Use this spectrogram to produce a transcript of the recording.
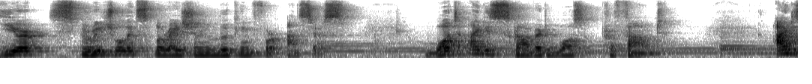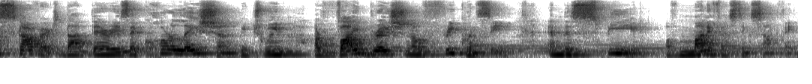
year spiritual exploration looking for answers. What I discovered was profound. I discovered that there is a correlation between our vibrational frequency and the speed of manifesting something.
